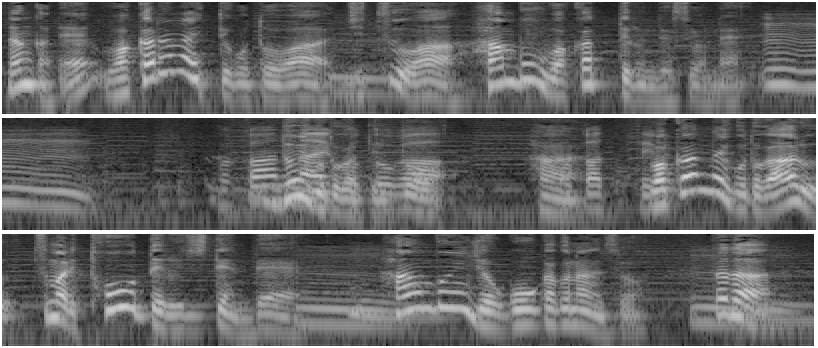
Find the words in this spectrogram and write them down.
なんかね分からないってことは実は半分分かってるんですよね。うんうんうん。わかんどういうこかというと。はい、分かってる。分かんないことがある。つまり通ってる時点で、うん。半分以上合格なんですよ。ただ、うん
